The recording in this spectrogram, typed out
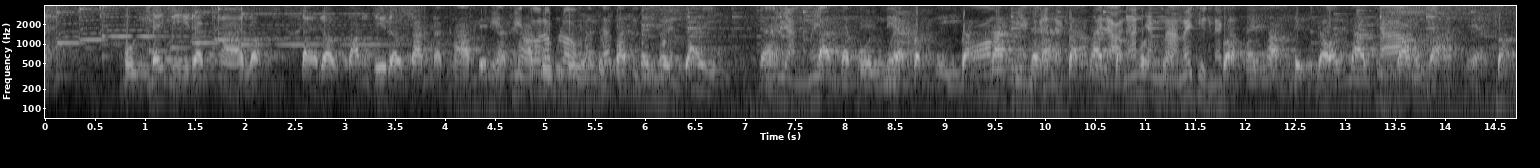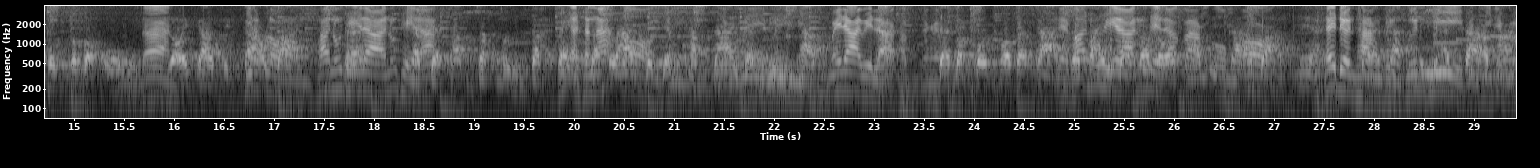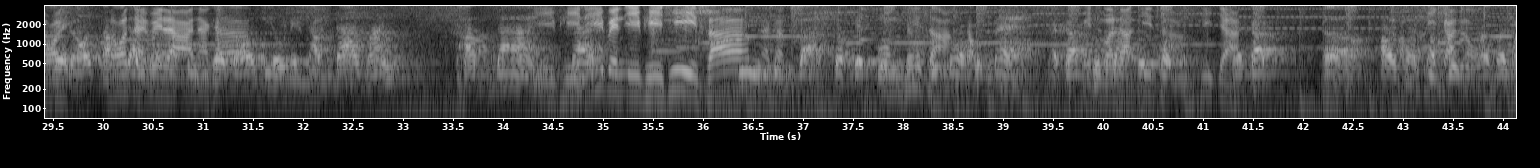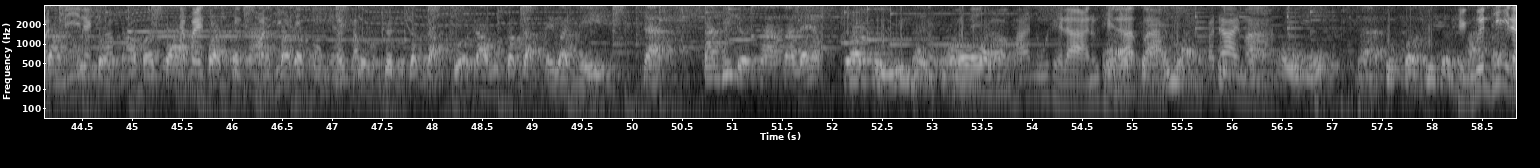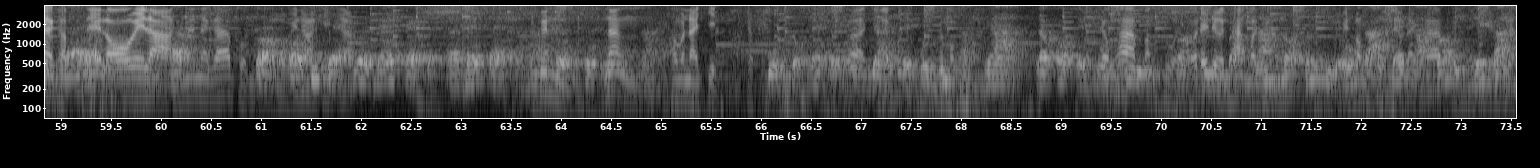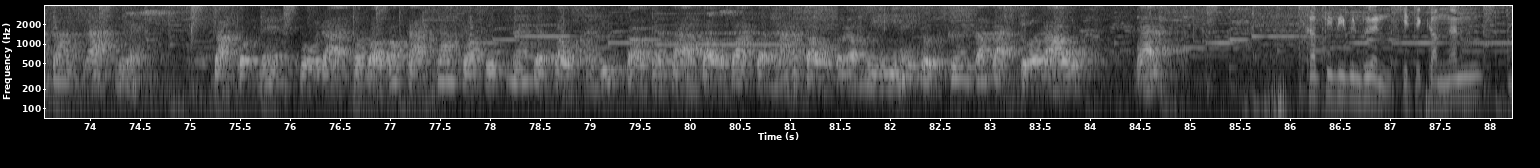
บุญไม่มีราคาหรอก แต่เราตั้งที่เราตั้งราคาเป็นราที่คาโต๊ะรับรองนะครับทุกท่านไม่เข้าใจนะ ยังไม่การทำบุญเนี่ยบางทีบางครั้งพร้อมเพรียงกันนะครับางท่เวลานั้นยังมาไม่ถึงนะครับบอกให้ทำหนึ่งร้อยเก้าสิบเก้าบาทเนี่ยบางคนก็บอกโอ้ด้านร้อยเก้าสิบที่เก้ารับรองบาทพระนุเทรานุเทระจะทำสักหมื่นสักแสที่นอาชสันะกล้านก็ก็ยังทำได้ไม่ยังไม่มีทำไม่ได้เวลาครับนะคแต่รับบางคนพอประกาศแต่พระนุเทรานุเทระบางองค์ก็ได้เดินทางถึงพื้นที่เป็นที่เรียบร้อยรอแต่เวลานะครับแร้อยเดียวนี่ทำได้ไหม ทำได้ EP นี้เป็น EP ที่3ยี่นะคสิรับบบาทก็เป็นบุญองค์ที่สามณพ่อครับคุณแม่นะครับเป็นวาระที่สามที่จะนะครับเอ่อเอามาทำพิธีทำการบุญหล่อเอามาสร้างวันนี้กุนะศครับลเอามาสร้างจะไปสิ้นสุดวันที่บารมี16ให้นะครับเกิดขึ้นสำหรับตัวเราสำหรับในวันนี้นะท่านที่เดินทางมาแล้วพระครูวินัยทรนี่ก็พระนุเทรานุเทระบางองค์ก็ได้มาทุกคนที่เดินทาถึงพื้นที่แล้วครับ แต่รอเวลาเท่านั้นนะครับ ผมรอเวลาที่จะ ขึ้นสงฆ์ทุกนั่งนะภาวนาจิตกับบุญตรงนี้เป็นว่าจะได้พุทธคุณธรรมคุณยากแล้วก็เป็นเจ้าภาพบางส่วนก็ได้เดินทางมาถึงเป็นบางส่วนแล้วนะครับในการสร้างพระเนี่ยบางคนเนี่ยโบราณเขาบอกว่าการสร้างพระพุทธนั้นจะต่ออายุต่อชะตาต่อวาสนาต่อบารมีให้เกิดขึ้นสำหรับตัวเรานะครับพี่พี่ๆเพื่อนๆกิจกรรมนั้น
